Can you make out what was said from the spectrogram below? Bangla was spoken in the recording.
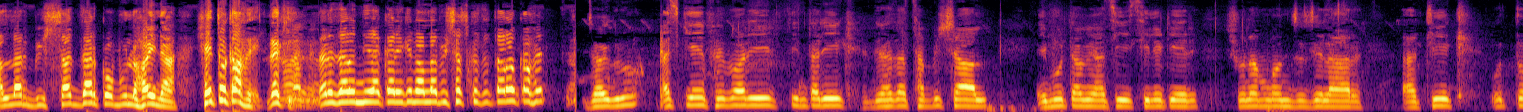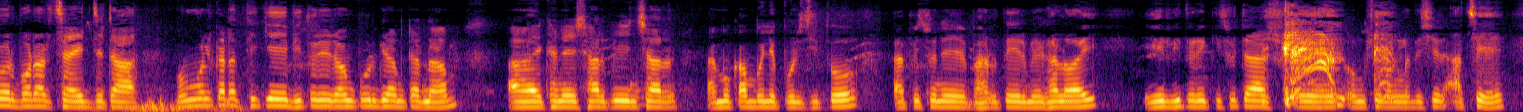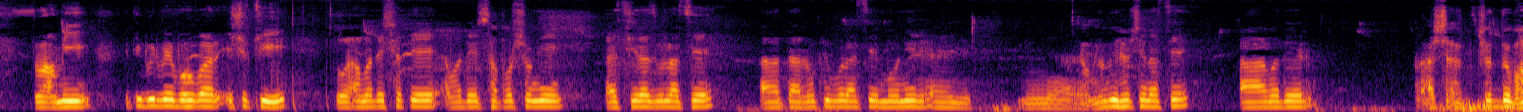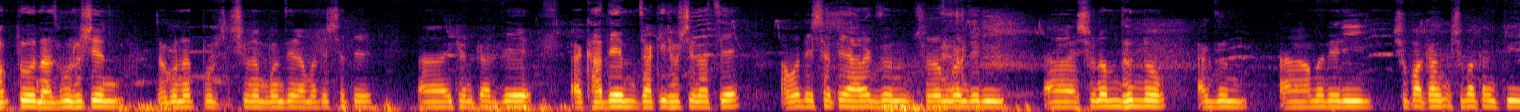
আল্লাহর বিশ্বাস যার কবুল হয় না সে তো কাফের নাকি? তাহলে যারা নিরাকার এখানে আল্লাহ বিশ্বাস করছে তারাও কাফের। জয়গুরু আজকে ফেব্রুয়ারির তিন তারিখ দুই হাজার ছাব্বিশ সাল। এই মুহূর্তে আমি আছি সিলেটের সুনামগঞ্জ জেলার ঠিক উত্তর বর্ডার সাইড যেটা মঙ্গলকাটার থেকে ভিতরে রংপুর গ্রামটার নাম। এখানে সারপিন সার মোকাম বলে পরিচিত। পিছনে ভারতের মেঘালয়। এর ভিতরে কিছুটা অংশ বাংলাদেশের আছে। তো আমি ইতিপূর্বে বহুবার এসেছি। তো আমাদের সাথে আমাদের সফর সঙ্গে সিরাজুল আছে তার রকিবুল আছে, মনির নবীর হোসেন আছে আমাদের সদ্য ভক্ত নাজমুল হোসেন, জগন্নাথপুর, সুনামগঞ্জের আমাদের সাথে এখানকার যে খাদেম জাকির হোসেন আছে। আমাদের সাথে আরেকজন সুনামগঞ্জেরই সুনামধন্য একজন আমাদেরই শুভাকাং শুভাকাঙ্ক্ষী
